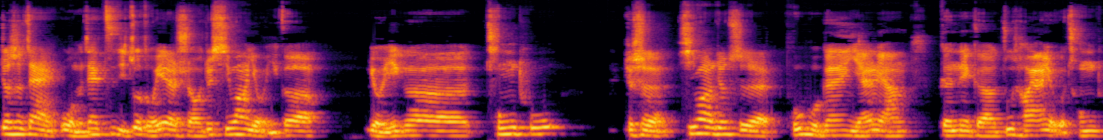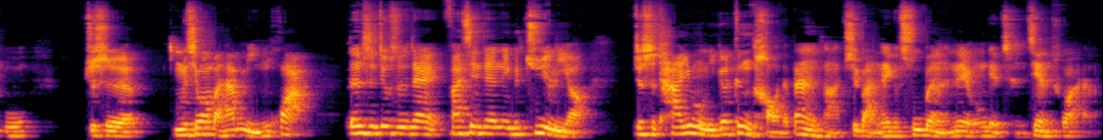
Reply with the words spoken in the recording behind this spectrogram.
就是在我们在自己做作业的时候，就希望有一个有一个冲突，就是希望就是普普跟颜良跟那个朱朝阳有个冲突，就是我们希望把它明化，但是就是在发现，在那个剧里啊。就是他用一个更好的办法去把那个书本的内容给呈现出来了。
